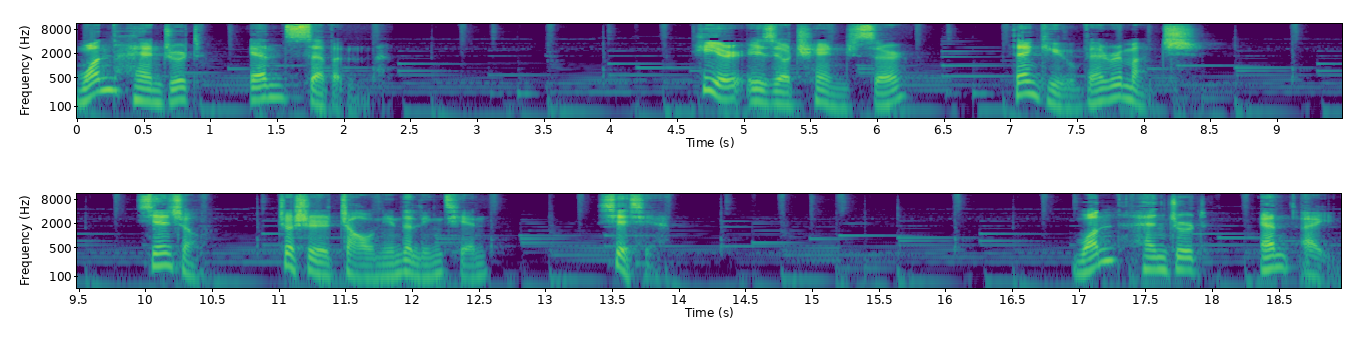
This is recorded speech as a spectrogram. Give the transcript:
One hundred and seven. Here is your change, sir. Thank you very much. 先生，这是找您的零钱，谢谢。One hundred and eight.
